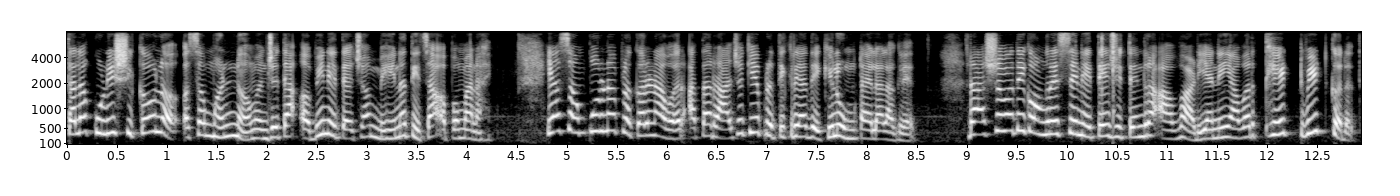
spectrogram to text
त्याला कुणी शिकवलं असं म्हणणं म्हणजे त्या अभिनेत्याच्या मेहनतीचा अपमान आहे. या संपूर्ण प्रकरणावर आता राजकीय प्रतिक्रिया देखील उमटायला लागल्यात. राष्ट्रवादी काँग्रेसचे नेते जितेंद्र आव्हाड यांनी यावर थेट ट्विट करत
